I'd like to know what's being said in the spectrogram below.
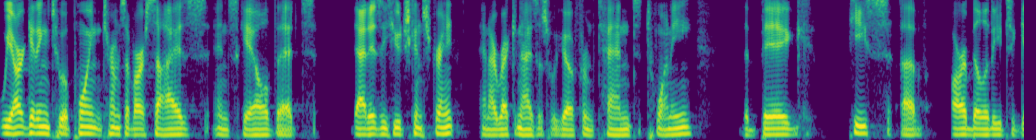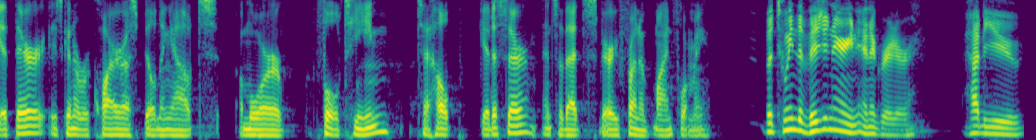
We are getting to a point in terms of our size and scale that that is a huge constraint. And I recognize as we go from 10 to 20, the big piece of our ability to get there is going to require us building out a more full team to help get us there. And so that's very front of mind for me. Between the visionary and integrator, how do you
